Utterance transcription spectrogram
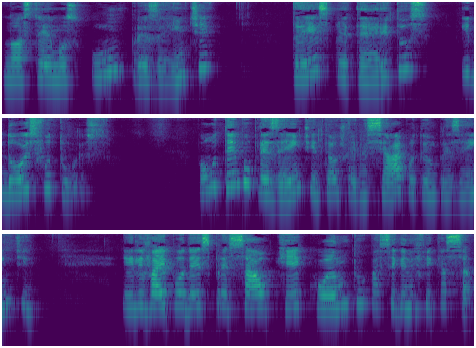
Nós temos um presente, três pretéritos e dois futuros. Bom, o tempo presente, então, para iniciar para o tempo presente, ele vai poder expressar o que quanto a significação.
